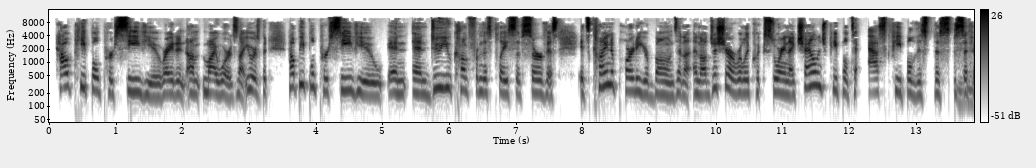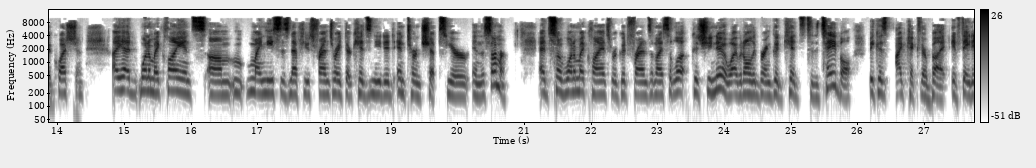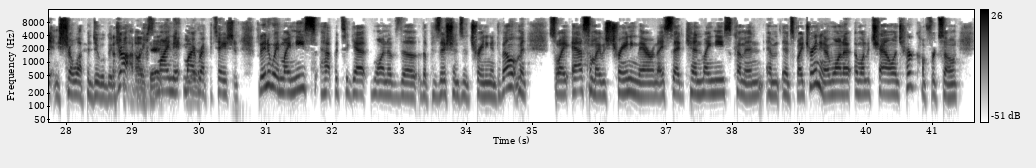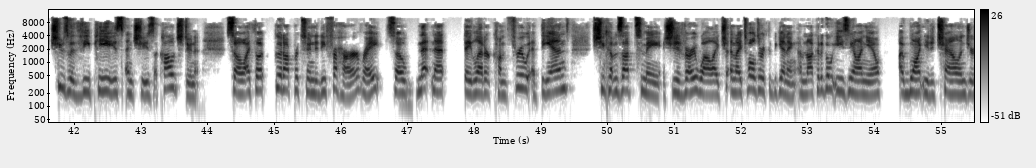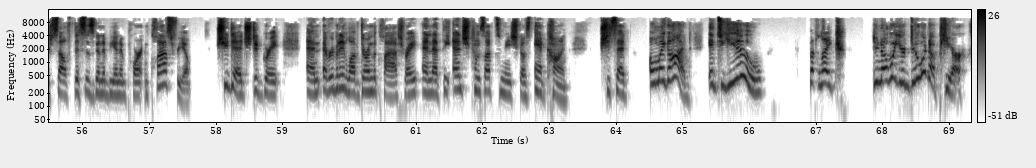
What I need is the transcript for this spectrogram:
how people perceive you, right? And um, my words, not yours, but how people perceive you and, and do you come from this place of service? It's kind of part of your bones. And, and I'll just share a really quick story. And I challenge people to ask people this, this specific mm-hmm. question. I had one of my clients, um, my nieces, nephews, friends, right? Their kids needed internships here in the summer. And so one of my clients were good friends. And I said, look, cause she knew I would only bring good kids to the table because I kick their butt if they didn't show up and do a good job. Right. okay. my, my yeah. reputation. But anyway, my niece happened to get one of the, the positions in training and development. So I asked them, I was training there and I said, can my niece come in and it's my training. I want to, I want to challenge her comfort zone. She was with VPs and she's a college student. So I thought good opportunity for her. Right. So mm-hmm. net net, they let her come through at the end. She comes up to me. She did very well. I ch- and I told her at the beginning, I'm not going to go easy on you. I want you to challenge yourself. This is going to be an important class for you. She did. She did great. And everybody loved her in the class, right? And at the end, she comes up to me. She goes, Aunt Con, she said, Oh my God, it's you. But like, you know what you're doing up here?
